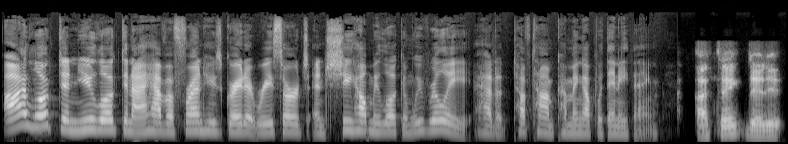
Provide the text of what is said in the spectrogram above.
I looked and you looked, and I have a friend who's great at research, and she helped me look, and we really had a tough time coming up with anything. I think that it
